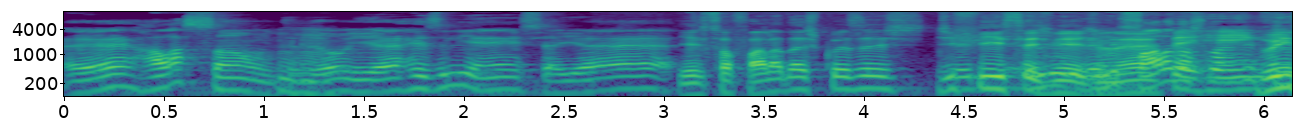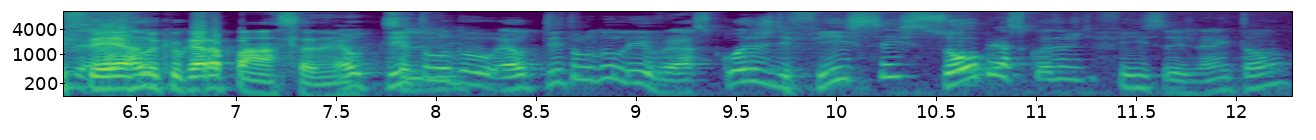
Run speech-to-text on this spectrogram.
É ralação, entendeu? Uhum. E é resiliência, e é... E ele só fala das coisas difíceis ele, mesmo, ele né? Fala das coisas do inferno é, que o cara passa, né? É o, título do, é o título do livro, é as coisas difíceis sobre as coisas difíceis, né? Então,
